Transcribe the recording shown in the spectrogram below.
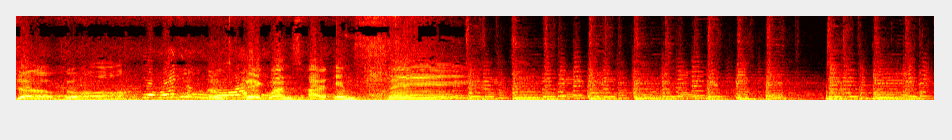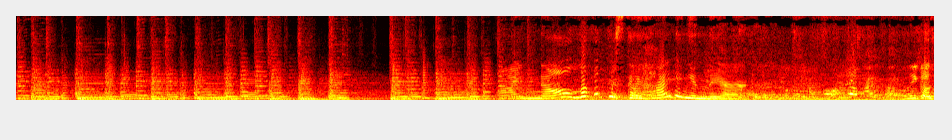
So cool. Yeah, where's the Those big ones are insane. I know. Look at this guy hiding in there. And he goes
